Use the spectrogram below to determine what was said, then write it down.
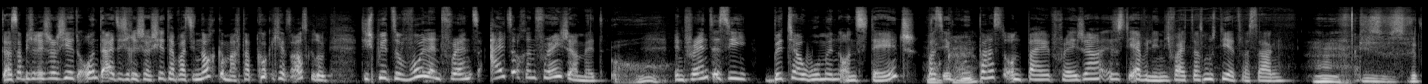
Das habe ich recherchiert und als ich recherchiert habe, was sie noch gemacht hat, gucke ich jetzt ausgedrückt. Die spielt sowohl in Friends als auch in Frasier mit. In Friends ist sie Bitter Woman on Stage, was ihr Okay. gut passt und bei Frasier ist es die Evelyn. Ich weiß, das muss die jetzt was sagen. Dieses wird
